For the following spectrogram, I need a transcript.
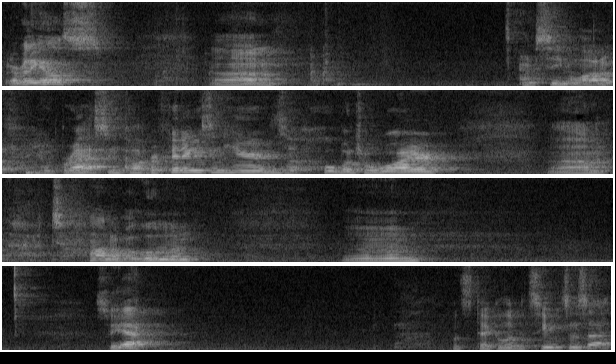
But everything else, um, I'm seeing a lot of you know, brass and copper fittings in here. There's a whole bunch of wire, um, a ton of aluminum. Um, so yeah, let's take a look and see what's inside.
